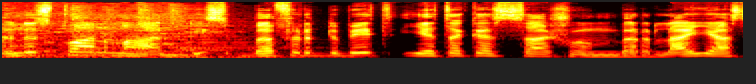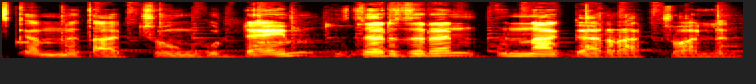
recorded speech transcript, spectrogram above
እንስቷን መሐንዲስ በፍርድ ቤት የተከሳሽ ወንበር ላይ ያስቀመጣቸውን ጉዳይም ዘርዝረን እናጋራቸዋለን።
